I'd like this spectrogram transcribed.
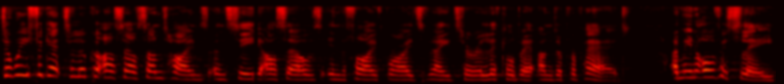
Do we forget to look at ourselves sometimes and see ourselves in the five bridesmaids who are a little bit underprepared? I mean, obviously,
